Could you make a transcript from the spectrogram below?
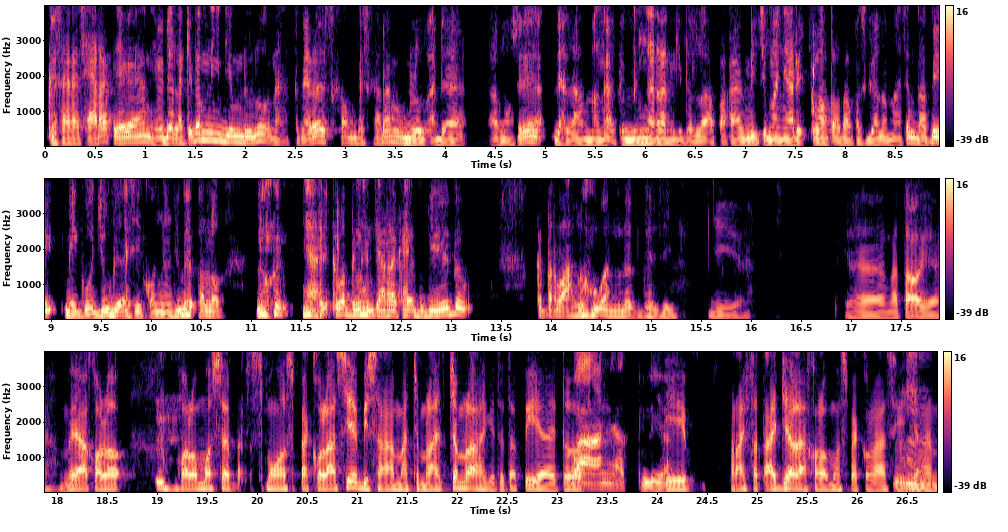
keseret-seret ya kan? Ya udahlah kita mending diam dulu. Nah ternyata sampai sekarang belum ada uh, maksudnya udah lama nggak kedengaran gitu loh. Apakah ini cuma nyari cloud atau apa segala macam tapi bego juga sih konyol juga kalau lu nyari cloud dengan cara kayak begini tuh keterlaluan menurut gue sih. Iya. Ya nggak tahu ya. Ya kalau hmm. kalau mau semua spekulasi ya bisa macem-macem lah gitu. Tapi ya itu banyak lihat. di private aja lah kalau mau spekulasi. Hmm. jangan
